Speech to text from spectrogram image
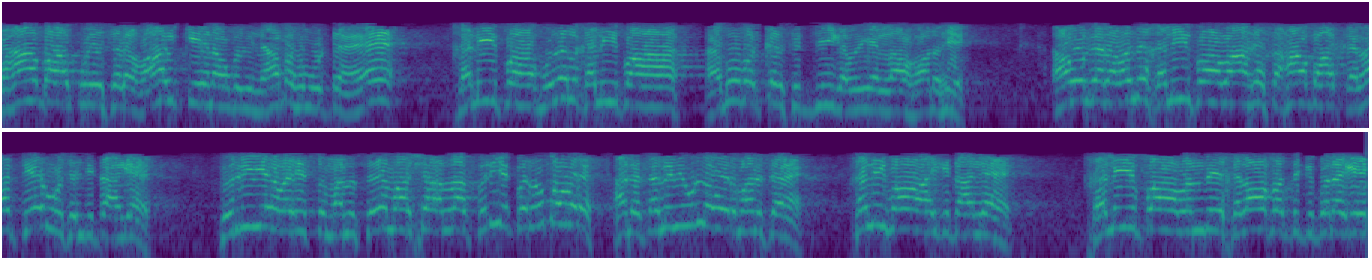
சஹாபாக்குரிய சில வாழ்க்கையை நான் உங்களுக்கு ஞாபகம் விட்டேன் ஹலீஃபா முதல் ஹலீஃபா அபூபக்கர் சித்திக் ரலியல்லாஹு அன்ஹு. அவங்கள வந்து ஹலீஃபாவாக சஹாபாக்கெல்லாம் தேர்வு செஞ்சிட்டாங்க. பெரிய வயசு மனுஷன். மாஷா அல்லா பெரிய பெரும் அந்த தகுதி உள்ள ஒரு மனுஷன். ஹலீஃபா ஆக்கிட்டாங்க ஹலீஃபா வந்து ஹிலாபத்துக்கு பிறகு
